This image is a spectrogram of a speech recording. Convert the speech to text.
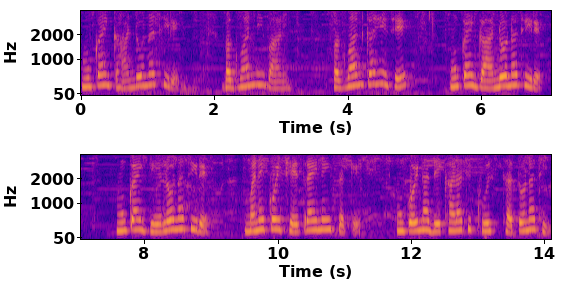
હું કંઈ ગાંડો નથી રે. ભગવાનની વાણી. ભગવાન કહે છે, હું કંઈ ગાંડો નથી રે. હું કંઈ ઘેલો નથી રે. મને કોઈ છેતરાઈ નહીં શકે. હું કોઈના દેખાડાથી ખુશ થતો નથી.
